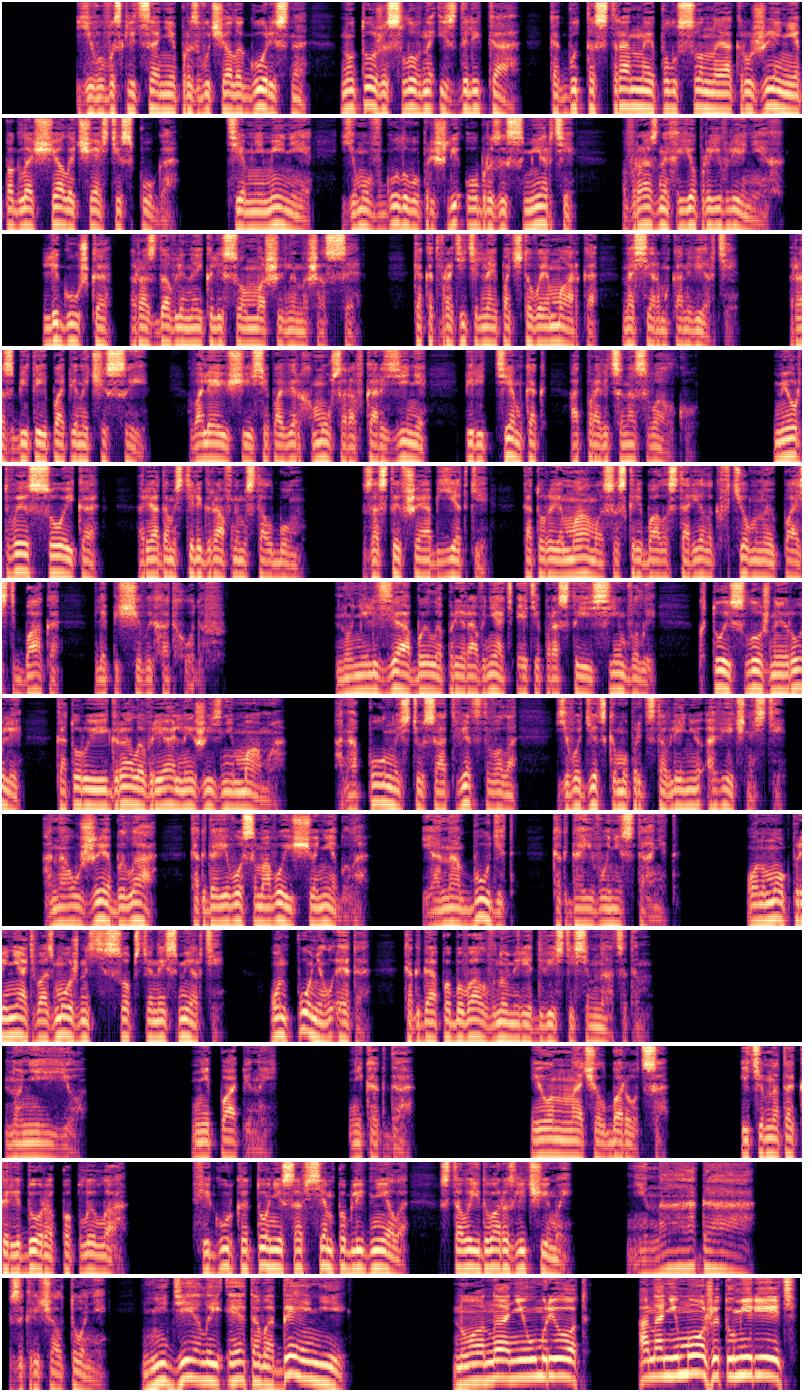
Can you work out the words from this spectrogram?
Его восклицание прозвучало горестно, но тоже словно издалека, как будто странное полусонное окружение поглощало часть испуга. Тем не менее, ему в голову пришли образы смерти в разных ее проявлениях. Лягушка, раздавленная колесом машины на шоссе, как отвратительная почтовая марка на сером конверте, разбитые папины часы, валяющиеся поверх мусора в корзине перед тем, как отправиться на свалку. Мертвая сойка, рядом с телеграфным столбом, застывшие объедки, которые мама соскребала с тарелок в темную пасть бака для пищевых отходов. Но нельзя было приравнять эти простые символы к той сложной роли, которую играла в реальной жизни мама. Она полностью соответствовала его детскому представлению о вечности. Она уже была, когда его самого еще не было. И она будет, когда его не станет. Он мог принять возможность собственной смерти. Он понял это, когда побывал в номере 217. Но не ее. Не папиной. Никогда. И он начал бороться. И темнота коридора поплыла. Фигурка Тони совсем побледнела, стала едва различимой. «Не надо!» — закричал Тони. «Не делай этого, Дэнни!» Но она не умрет. Она не может умереть.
